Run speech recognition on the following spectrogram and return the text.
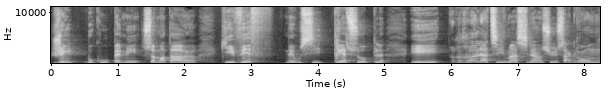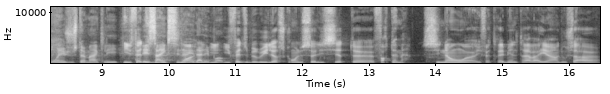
j'ai beaucoup aimé ce moteur qui est vif, mais aussi très souple et relativement silencieux. Ça gronde moins, justement, que les, Il fait les 5 cylindres ouais, à il- l'époque. Il, fait du bruit lorsqu'on le sollicite euh, fortement. Sinon, euh, il fait très bien le travail en douceur.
